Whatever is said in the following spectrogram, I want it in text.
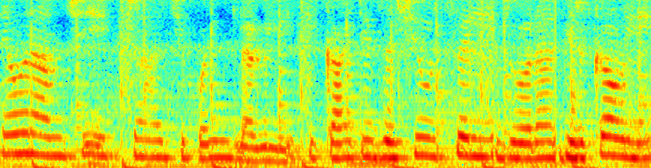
त्यावर आमची एक चहाची पैंत लागली. ती काठी जशी उचलली जोरात भिरकावली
